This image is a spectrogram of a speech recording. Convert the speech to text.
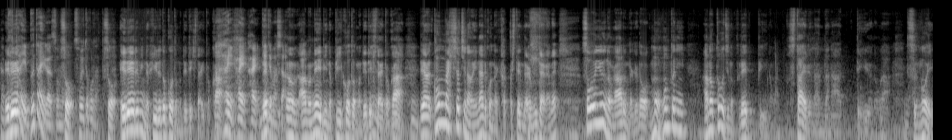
舞台舞台がそのそそうういうところだった。そう。LLB のフィールドコートも出てきたりとか、はいはいはい。ね出てました、うん、あのネイビーのピーコートも出てきたりとか、いやこんな避暑地なのになんでこんな格好してんだよみたいなね。そういうのがあるんだけどもう本当にあの当時のプレッピーのスタイルなんだなっていうのがすごい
